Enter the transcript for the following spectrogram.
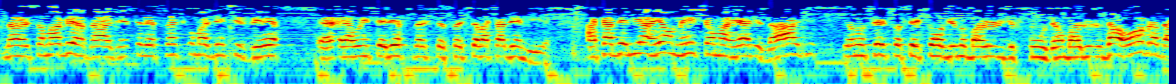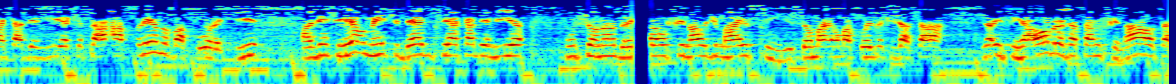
não, isso é uma verdade. É interessante como a gente vê é, é, o interesse das pessoas pela academia. A academia realmente é uma realidade. Eu não sei se vocês estão ouvindo o barulho de fundo, é um barulho da obra da academia que está a pleno vapor aqui. A gente realmente deve ter a academia funcionando aí ao final de maio, sim. Isso é uma, é uma coisa que já está. Enfim, a obra já está no final, está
